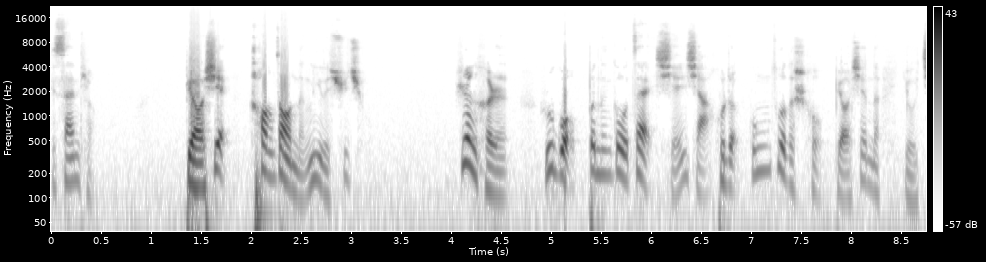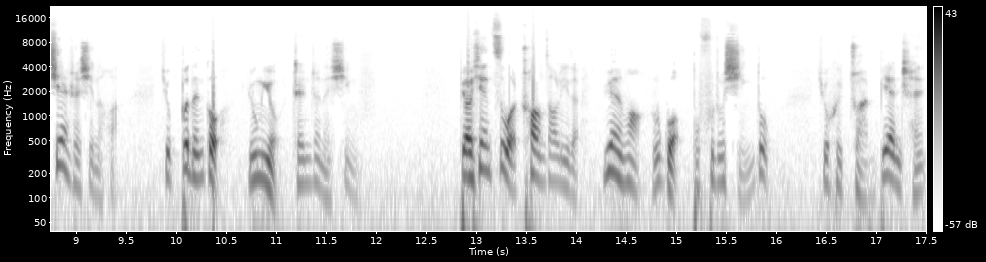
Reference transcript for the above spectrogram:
第三条，表现创造能力的需求。任何人如果不能够在闲暇或者工作的时候表现的有建设性的话，就不能够拥有真正的幸福。表现自我创造力的愿望如果不付诸行动，就会转变成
